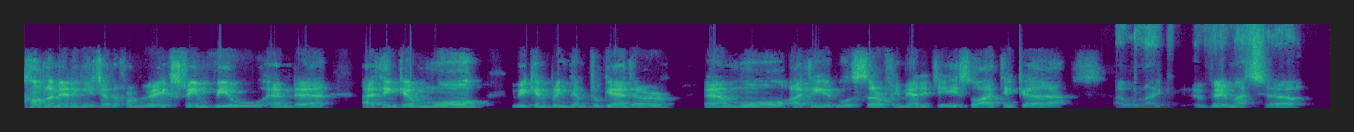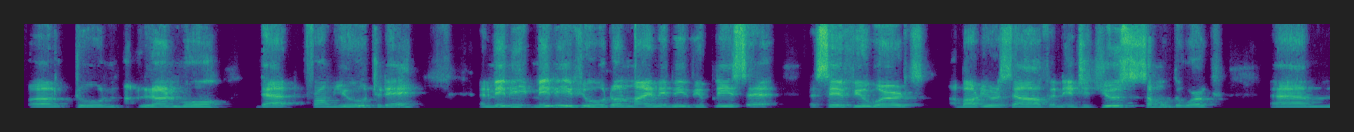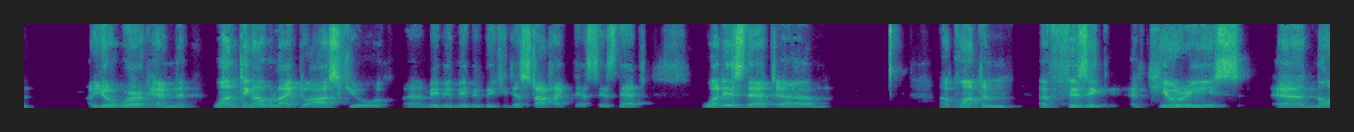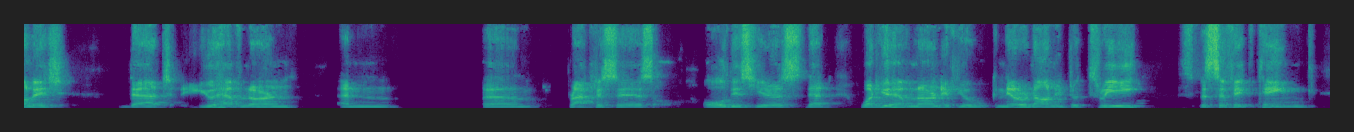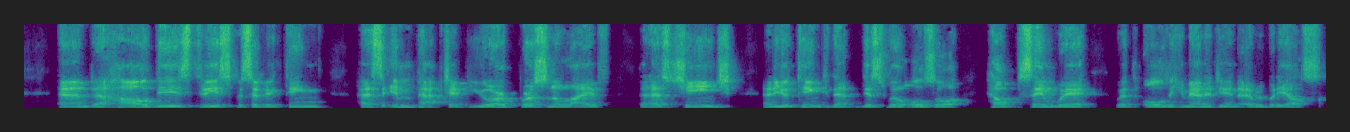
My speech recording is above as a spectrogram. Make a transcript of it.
complementing each other from a very extreme view. And uh, I think more we can bring them together and more I think it will serve humanity. So I think uh, I would like very much uh, uh, to learn more that from you today. And maybe, maybe if you don't mind, maybe if you please uh, say a few words about yourself and introduce some of the work, um, your work. And one thing I would like to ask you, uh, maybe, maybe we can just start like this, is that what is that um, quantum uh, physics uh, theories knowledge that you have learned and um, practices all these years that what you have learned if you narrow down into three specific things and uh, how these three specific things has impacted your personal life that has changed and you think that this will also help same way with all the humanity and everybody else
